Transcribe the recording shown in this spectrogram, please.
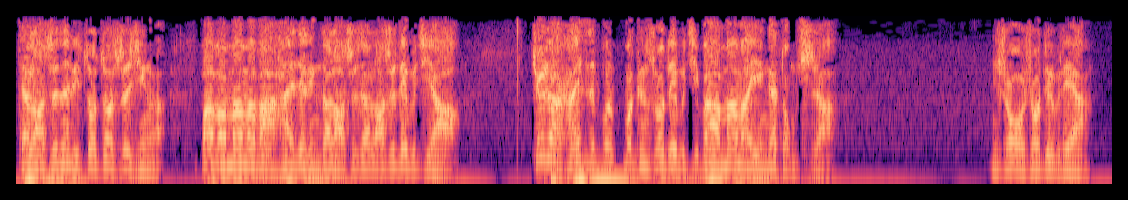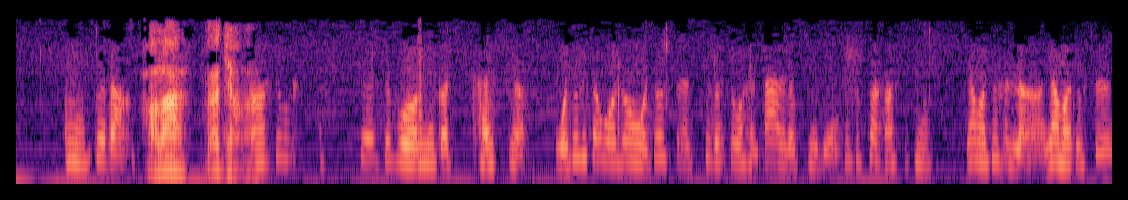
在老师那里做错事情了，爸爸妈妈把孩子领到老师这，老师对不起啊，就算孩子不不肯说对不起，爸爸妈妈也应该懂事啊。你说我说对不对啊？嗯，对的。好了，不要讲了。啊，师傅，谢谢师傅那个开示。我就是生活中，我就是这个是我很大的一个缺点，就是碰上事情，要么就是冷，要么就是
